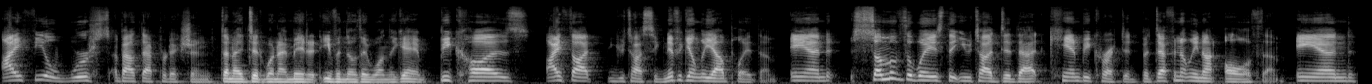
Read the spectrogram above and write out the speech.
I feel worse about that prediction than I did when I made it, even though they won the game, because I thought Utah significantly outplayed them. And some of the ways that Utah did that can be corrected, but definitely not all of them. And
